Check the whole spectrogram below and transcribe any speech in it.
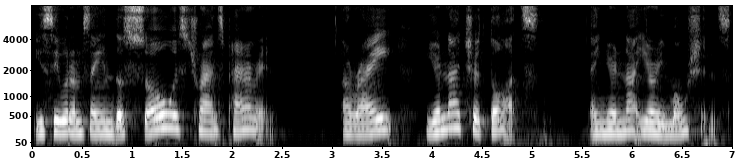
You see what I'm saying? The soul is transparent. All right? You're not your thoughts and you're not your emotions.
